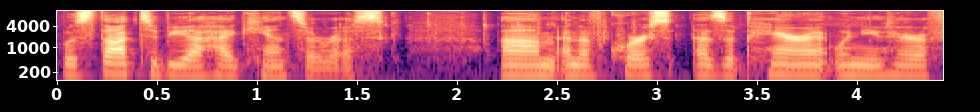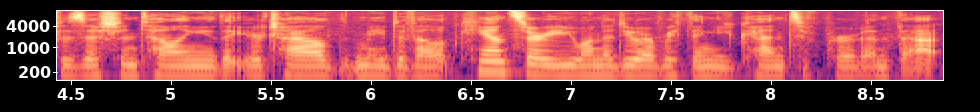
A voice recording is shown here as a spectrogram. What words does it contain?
was thought to be a high cancer risk. Um, and of course, as a parent, when you hear a physician telling you that your child may develop cancer, you want to do everything you can to prevent that.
